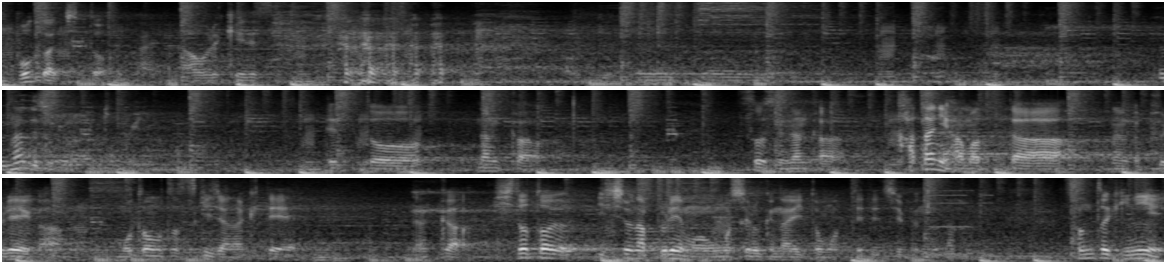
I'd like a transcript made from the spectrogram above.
もう僕はちょっと、はい、煽る系です。なんでそれが得意？えっと、なんか、そうですね、なんか、型にはまったなんかプレーがもともと好きじゃなくて、なんか、人と一緒なプレーも面白くないと思ってて、自分の中で。その時に、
